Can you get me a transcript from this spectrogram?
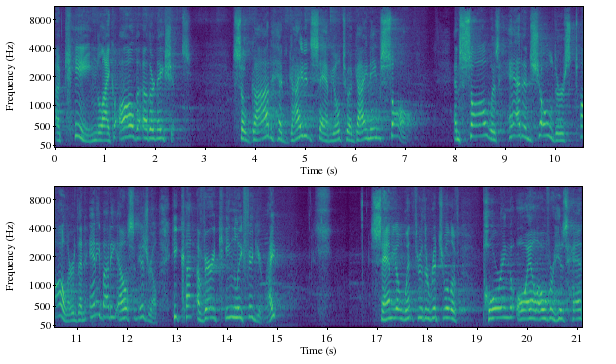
a king like all the other nations. So God had guided Samuel to a guy named Saul. And Saul was head and shoulders taller than anybody else in Israel. He cut a very kingly figure, right? Samuel went through the ritual of pouring oil over his head,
